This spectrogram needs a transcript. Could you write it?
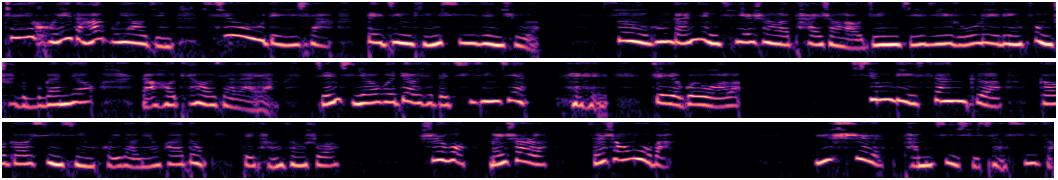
这一回答不要紧，咻的一下被净瓶吸进去了。孙悟空赶紧贴上了太上老君急急如律令奉旨的不干胶，然后跳下来呀，捡起妖怪掉下的七星剑，嘿嘿，这也归我了。兄弟三个高高兴兴回到莲花洞，对唐僧说：“师傅，没事了，咱上路吧。”于是他们继续向西走，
